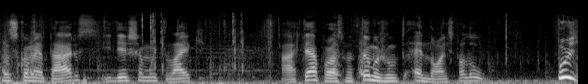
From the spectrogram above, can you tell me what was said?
nos comentários e deixa muito like. Até a próxima, tamo junto, é nóis, falou! Fui!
